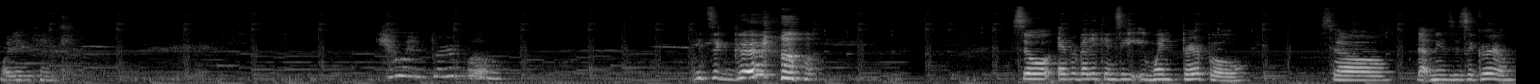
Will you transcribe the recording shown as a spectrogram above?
What do you think? It went purple. It's a girl. so everybody can see it went purple. So that means it's a girl.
